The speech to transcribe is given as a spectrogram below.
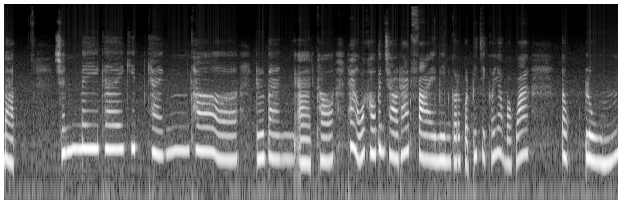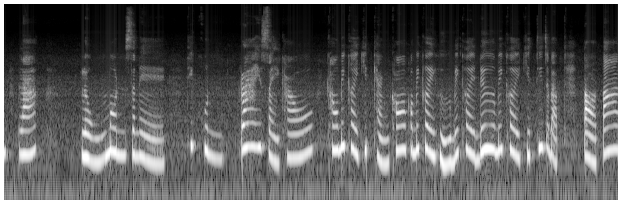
แบบ ฉันไม่เคยคิดแข็งข้อหรือบังอาจขอถ้าหากว่าเขาเป็นชาวธาตุไฟมีนกรกฎพิจิกเขาอยากบอกว่า ตกหลุมรัก หลงมนต์เสน่ห์ที่คุณร่ายใส่เขา เขาไม่เคยคิดแข็งข้อเขาไม่เคยหือ ไม่เคยดื้อ ไม่เคยคิดที่จะแบบต่อต้าน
